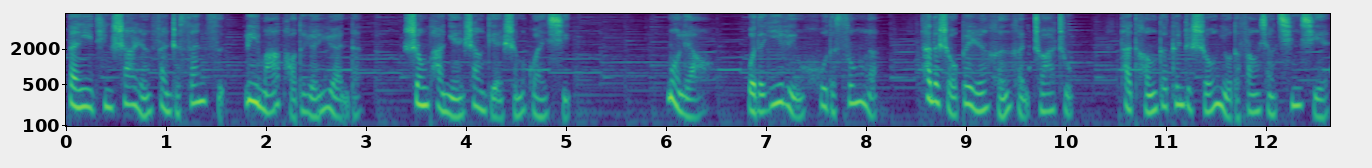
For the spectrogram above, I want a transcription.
但一听“杀人犯”这三字，立马跑得远远的，生怕粘上点什么关系。末了，我的衣领忽的松了，他的手被人狠狠抓住，他疼得跟着手扭的方向倾斜。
